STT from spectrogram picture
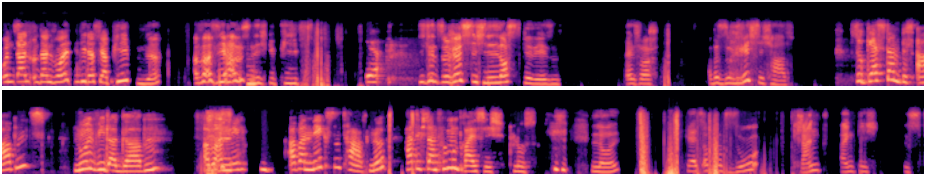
und dann, und dann wollten die das ja piepen, ne? Aber sie haben es nicht gepiept. ja. Die sind so richtig lost gewesen. Einfach. Aber so richtig hart. So gestern bis abends null Wiedergaben, aber am nächsten, aber am nächsten Tag, ne, hatte ich dann 35 plus. Lol. Ja, als ob das so krank eigentlich ist.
